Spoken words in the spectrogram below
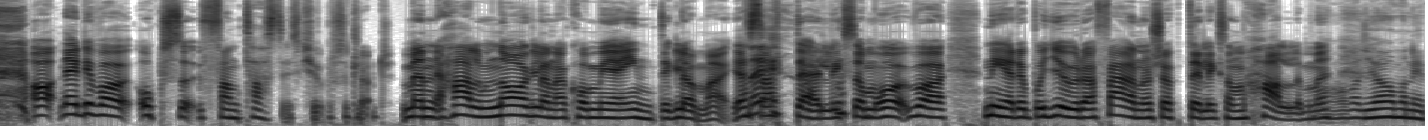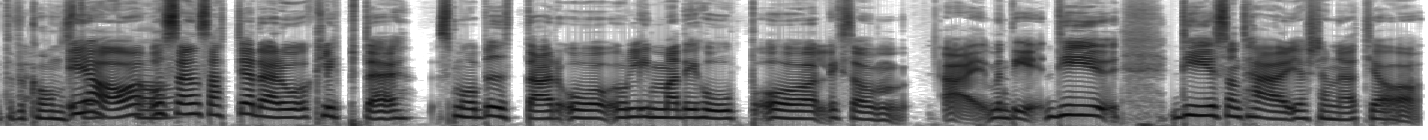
ja, nej, det var också fantastiskt kul såklart. Men halmnaglarna kommer jag inte glömma. Jag Nej. satt där liksom och var nere på djuraffären och köpte liksom halm. ja, vad gör man inte för konst? Ja, och sen satt jag där och klippte små bitar och, och limmade ihop och liksom Nej, men det, det, är ju, det är ju sånt här jag känner att jag,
